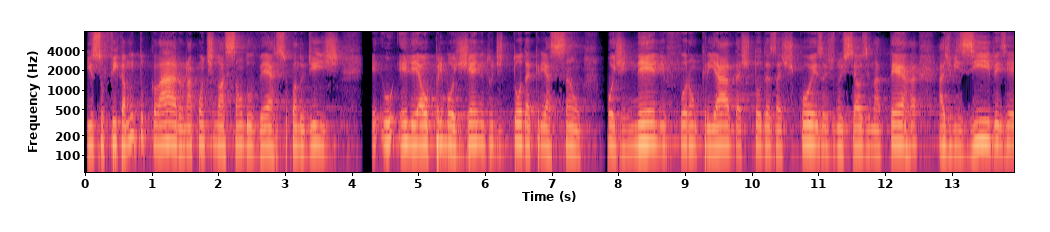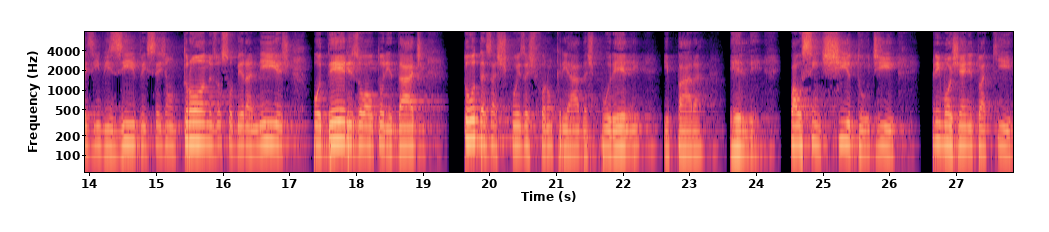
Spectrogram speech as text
Isso fica muito claro na continuação do verso, quando diz ele é o primogênito de toda a criação, pois nele foram criadas todas as coisas nos céus e na terra, as visíveis e as invisíveis, sejam tronos ou soberanias, poderes ou autoridade, todas as coisas foram criadas por ele e para ele. Qual o sentido de primogênito aqui?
